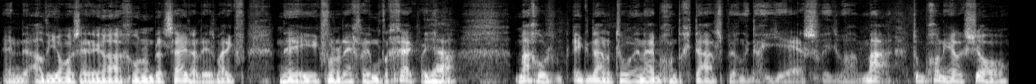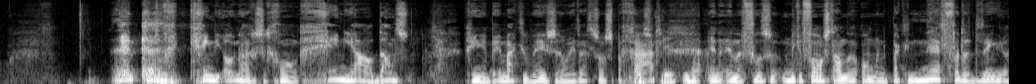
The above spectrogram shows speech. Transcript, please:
En de- al die jongens zeiden, ja, gewoon omdat zij dat is. Maar ik, nee, ik vond het echt helemaal te gek, weet Ja. je wel. Maar goed, ik daar naartoe en hij begon de gitaar te spelen. En ik dacht, yes, weet je wel. Maar toen begon die hele show. En, en toen ging die ook nog eens gewoon geniaal dansen. Ging hij, maakte opeens, hoe heet dat, zo'n spagaat. Ja. En, en dan viel zijn microfoonstand erom en dan pakte hij net voordat het ding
